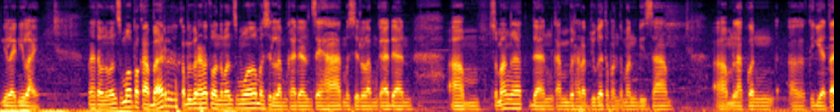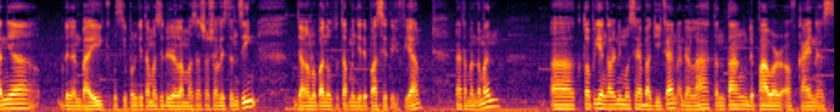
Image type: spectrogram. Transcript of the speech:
nilai-nilai Nah teman-teman semua apa kabar? Kami berharap teman-teman semua masih dalam keadaan sehat Masih dalam keadaan um, semangat Dan kami berharap juga teman-teman bisa uh, melakukan uh, kegiatannya dengan baik meskipun kita masih di dalam masa social distancing jangan lupa untuk tetap menjadi positif ya. Nah teman-teman uh, topik yang kali ini mau saya bagikan adalah tentang the power of kindness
